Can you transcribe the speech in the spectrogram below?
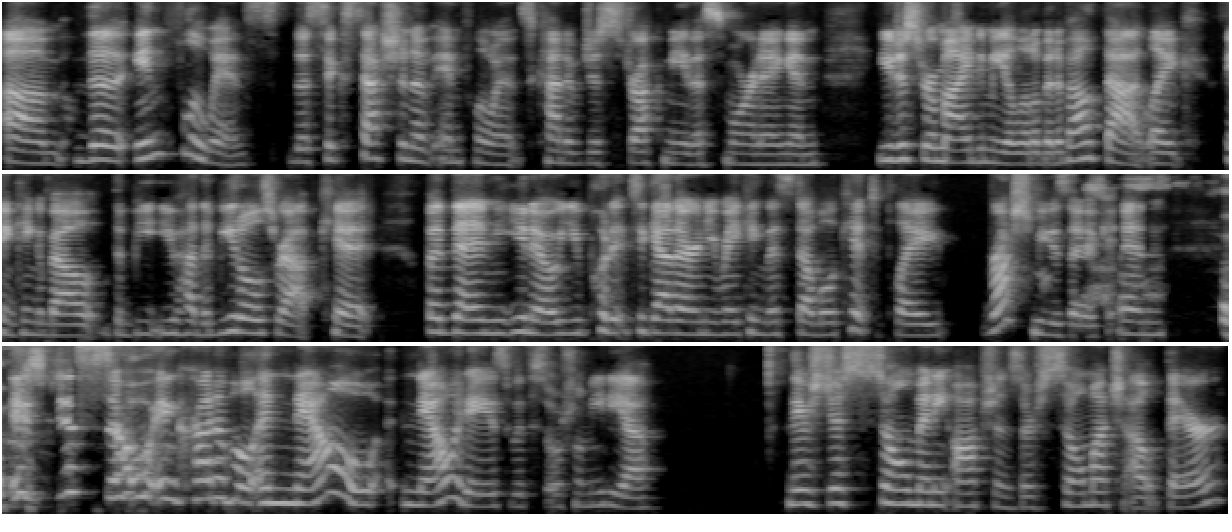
um, the influence, the succession of influence kind of just struck me this morning. And you just reminded me a little bit about that, like thinking about the beat, you had the Beatles rap kit, but then, you know, you put it together and you're making this double kit to play Rush music. And it's just so incredible. And now, nowadays with social media, there's just so many options. There's so much out there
